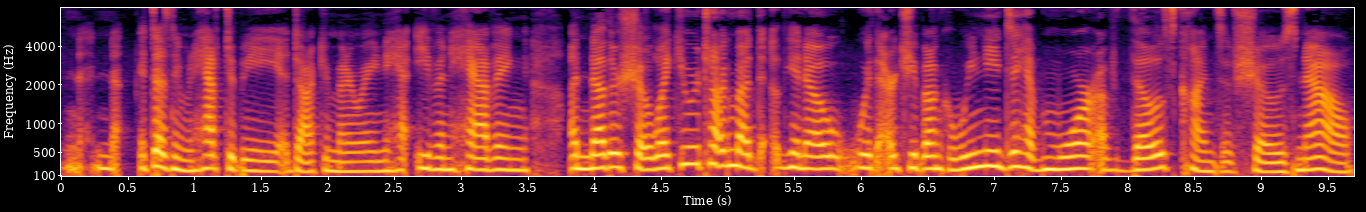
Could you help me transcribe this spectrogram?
it doesn't even have to be a documentary and ha- even having another show like you were talking about you know with Archie Bunker we need to have more of those kinds of shows now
